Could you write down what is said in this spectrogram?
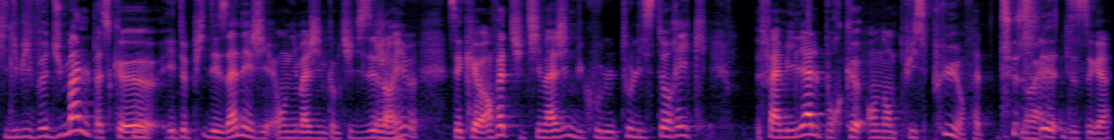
qui lui veut du mal parce que et depuis des années, on imagine comme tu disais. Jean-Yves, c'est que en fait, tu t'imagines du coup tout l'historique familial pour qu'on n'en puisse plus en fait de, ce- Ouais. de ce gars.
